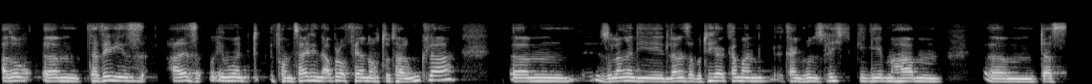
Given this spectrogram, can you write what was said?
Also ähm, tatsächlich ist alles im Moment vom zeitlichen Ablauf her noch total unklar. Ähm, solange die Landesapothekerkammern kein grünes Licht gegeben haben, ähm, dass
